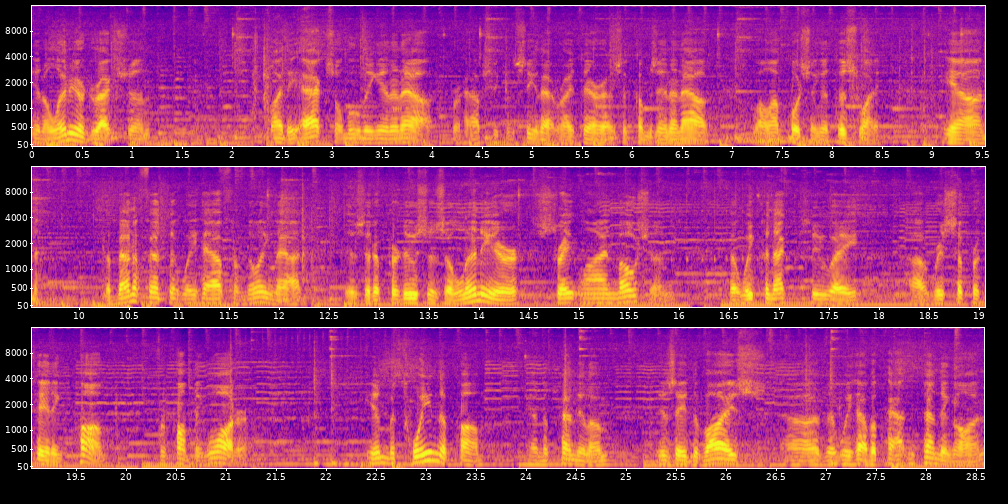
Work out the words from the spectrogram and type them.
in a linear direction by the axle moving in and out. Perhaps you can see that right there as it comes in and out while I'm pushing it this way. And the benefit that we have from doing that is that it produces a linear straight line motion that we connect to a uh, reciprocating pump for pumping water. In between the pump and the pendulum is a device uh, that we have a patent pending on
